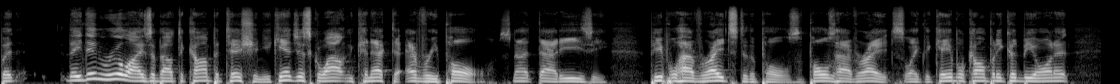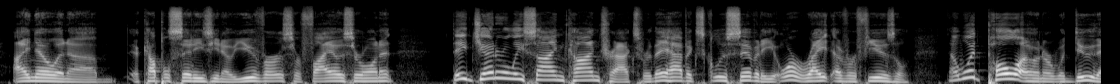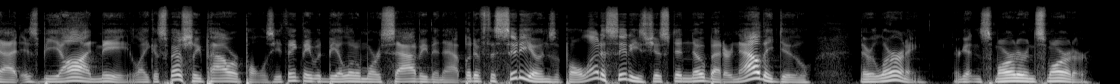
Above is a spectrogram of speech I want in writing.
but they didn't realize about the competition. You can't just go out and connect to every pole. It's not that easy. People have rights to the poles. The poles have rights. Like the cable company could be on it. I know in a, uh, a couple cities, you know, UVerse or Fios are on it. They generally sign contracts where they have exclusivity or right of refusal. Now, what pole owner would do that is beyond me, like especially power poles. You think they would be a little more savvy than that. But if the city owns a pole, a lot of cities just didn't know better. Now they do. They're learning. They're getting smarter and smarter.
